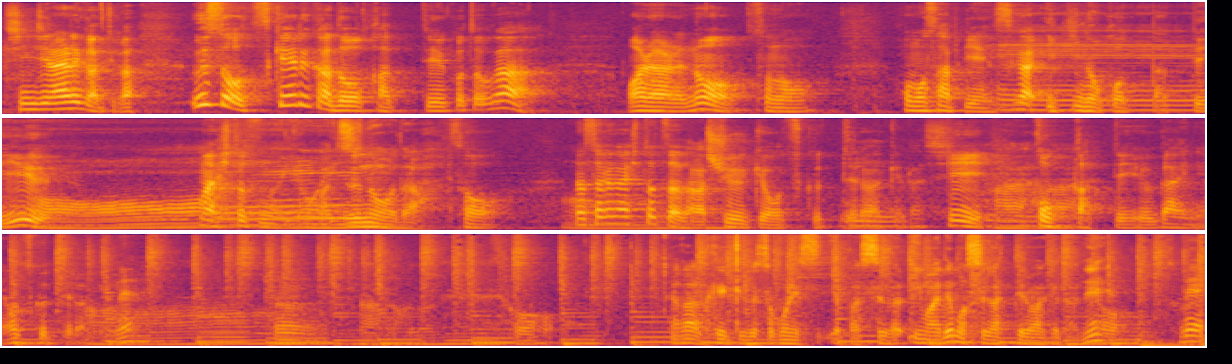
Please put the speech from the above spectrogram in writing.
信じられるかっていうか嘘をつけるかどうかっていうことが我々のそのホモ・サピエンスが生き残ったっていうまあ一つの要まあ因頭脳だ。そう。だそれが一つはだから宗教を作ってるわけだし、はい国家っていう概念を作ってるわけね。うん、なるほどだから結局そこにやっぱすが今でもすがってるわけだね。で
